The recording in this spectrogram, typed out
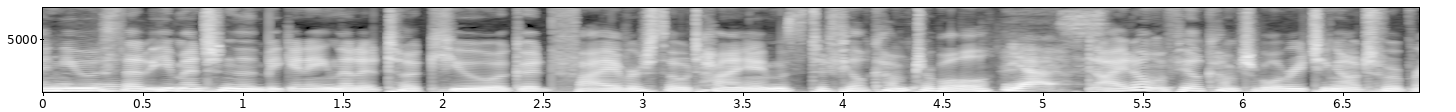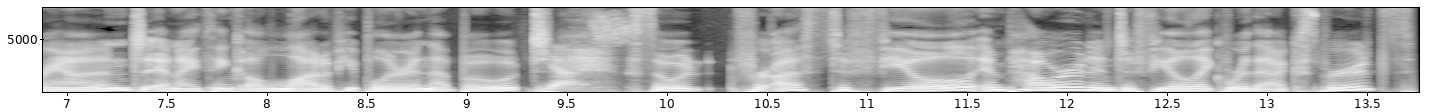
and mm-hmm. you said you mentioned in the beginning that it took you a good 5 or so times to feel comfortable yes i don't feel comfortable reaching out to a brand and i think a lot of people are in that boat yes so for us to feel empowered and to feel like we're the experts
